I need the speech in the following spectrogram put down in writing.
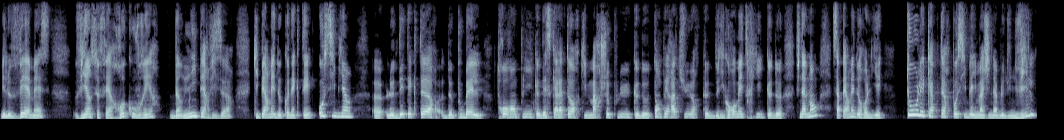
Mais le VMS vient se faire recouvrir d'un hyperviseur qui permet de connecter aussi bien euh, le détecteur de poubelle trop rempli, que d'escalators qui marchent plus, que de température, que d'hygrométrie, que de... Finalement, ça permet de relier tous les capteurs possibles et imaginables d'une ville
